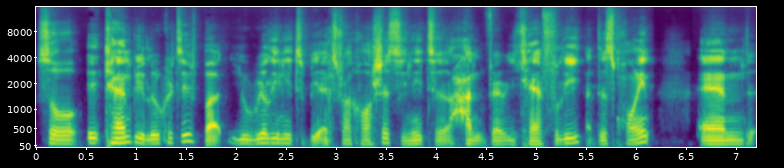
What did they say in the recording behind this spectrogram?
So it can be lucrative, but you really need to be extra cautious. You need to hunt very carefully at this point. And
